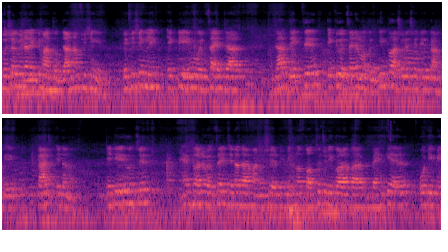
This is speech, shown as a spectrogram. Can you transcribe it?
সোশ্যাল মিডিয়ার একটি মাধ্যম, যার নাম ফিশিং লিঙ্ক এই ফিশিং লিঙ্ক একটি ওয়েবসাইট যার যা দেখতে একটি ওয়েবসাইটের মতন, কিন্তু আসলে সেটির কাজ এটা না এটি হচ্ছে এক ধরনের ওয়েবসাইট যেটা দ্বারা মানুষের বিভিন্ন তথ্য চুরি করা বা ব্যাংকের ওটিপি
